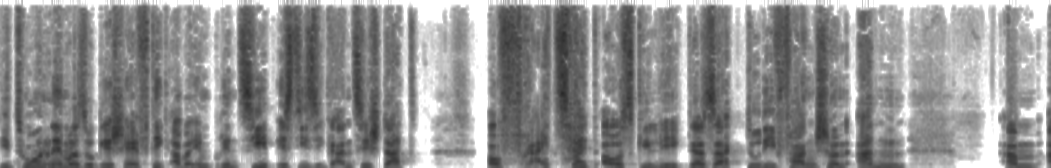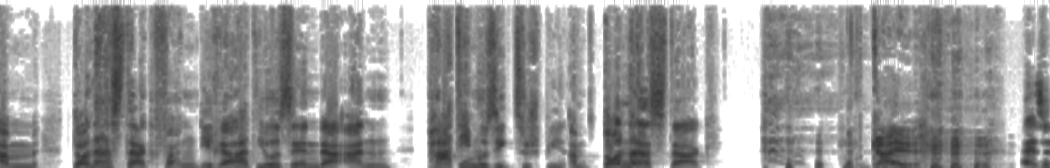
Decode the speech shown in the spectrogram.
die tun immer so geschäftig, aber im Prinzip ist diese ganze Stadt auf Freizeit ausgelegt. Er sagt, du, die fangen schon an. Am, am Donnerstag fangen die Radiosender an, Partymusik zu spielen. Am Donnerstag. Geil. also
